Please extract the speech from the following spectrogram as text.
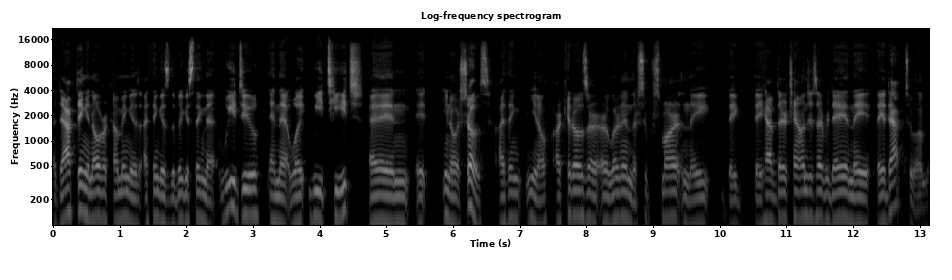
adapting and overcoming is i think is the biggest thing that we do and that what we teach and it you know it shows i think you know our kiddos are, are learning they're super smart and they they they have their challenges every day and they they adapt to them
